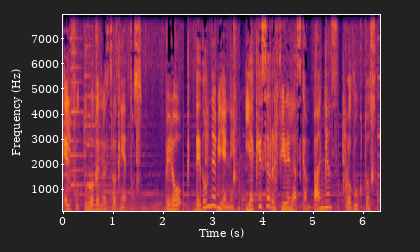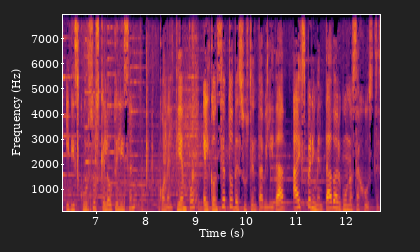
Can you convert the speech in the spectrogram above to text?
el futuro de nuestros nietos. Pero, ¿de dónde viene y a qué se refieren las campañas, productos y discursos que lo utilizan? Con el tiempo, el concepto de sustentabilidad ha experimentado algunos ajustes.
